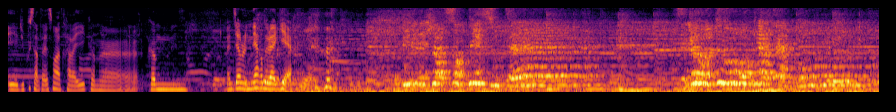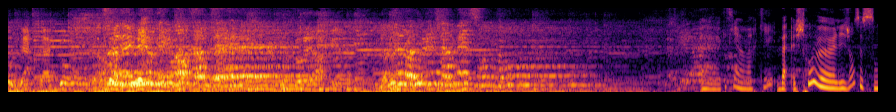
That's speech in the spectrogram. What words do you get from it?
et du coup c'est intéressant à travailler comme, euh, comme on va dire le nerf de la guerre. déjà sans pied sous terre. Bah, Je trouve euh, les gens se sont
